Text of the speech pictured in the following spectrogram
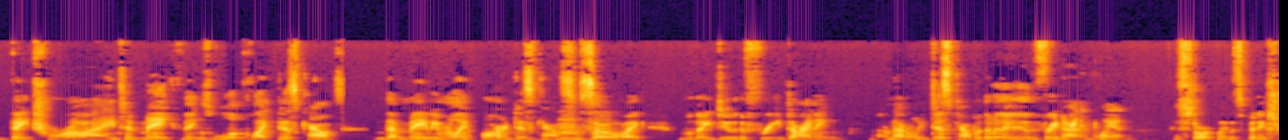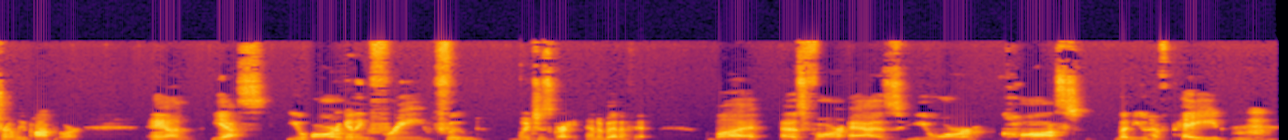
they try to make things look like discounts that maybe really aren't discounts. Mhm. So, like when they do the free dining, I'm not really discount, but when they do the free dining plan historically, that's been extremely popular. And yes, you are getting free food, which is great and a benefit. But as far as your cost that you have paid, hmm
